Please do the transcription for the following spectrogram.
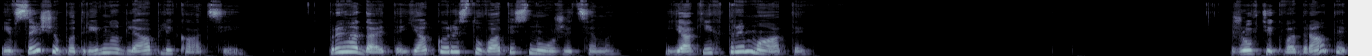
і все, що потрібно для аплікації. Пригадайте, як користуватись ножицями, як їх тримати. Жовті квадрати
